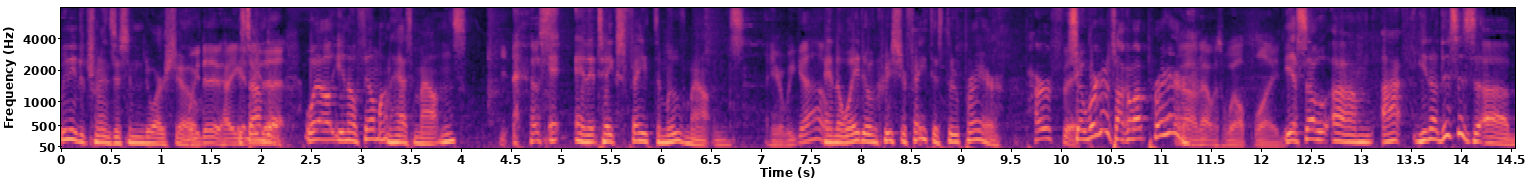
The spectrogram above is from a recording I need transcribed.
we need to transition into our show. We do. How you It's gonna do time to- well, you know, Philmont has mountains, Yes. a- and it takes faith to move mountains. Here we go. And the way to increase your faith is through prayer. Perfect. So we're going to talk about prayer. oh, that was well played. Yeah, so um, I, you know, this is uh,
